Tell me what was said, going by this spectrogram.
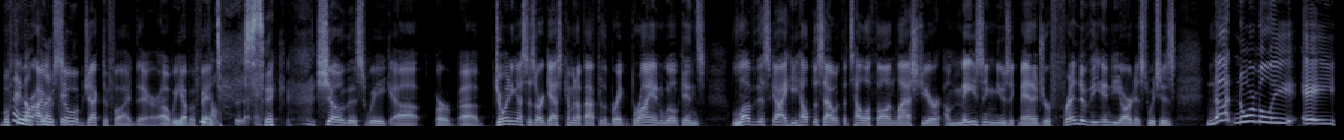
before I was so objectified there, uh, we have a fantastic show this week. Or uh, joining us as our guest coming up after the break, Brian Wilkins. Love this guy. He helped us out with the telethon last year. Amazing music manager, friend of the indie artist, which is not normally a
